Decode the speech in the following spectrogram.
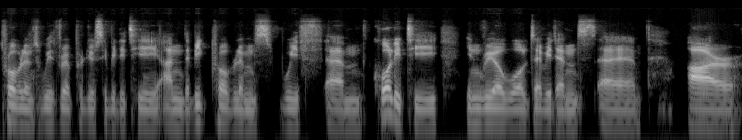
problems with reproducibility and the big problems with um, quality in real world evidence uh, are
